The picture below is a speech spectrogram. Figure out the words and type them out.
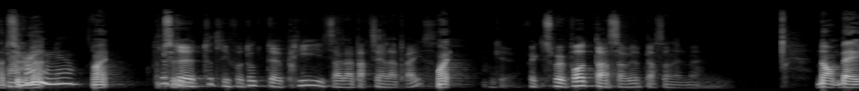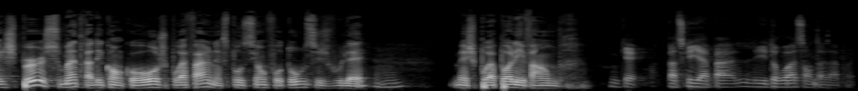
Quand Absolument. même, là. Ouais. Toutes, Absolument. euh, toutes les photos que tu as prises, ça appartient à la presse? Ouais. OK. Fait que tu peux pas t'en servir personnellement? Non, ben, je peux soumettre à des concours, je pourrais faire une exposition photo si je voulais, mais je pourrais pas les vendre. OK. Parce que y a pas, les droits sont à la presse.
